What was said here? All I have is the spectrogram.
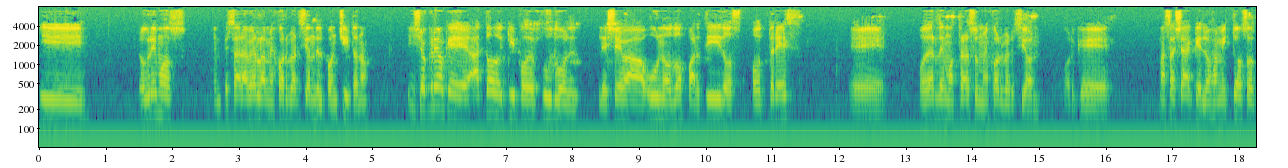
y logremos empezar a ver la mejor versión del ponchito, ¿no? Y yo creo que a todo equipo de fútbol le lleva uno, dos partidos o tres eh, poder demostrar su mejor versión, porque más allá que los amistosos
